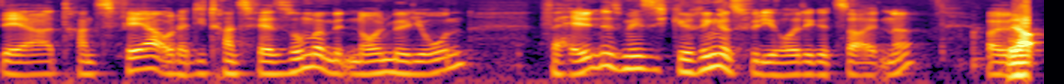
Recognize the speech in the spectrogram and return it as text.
der Transfer oder die Transfersumme mit 9 Millionen verhältnismäßig gering ist für die heutige Zeit, ne? Weil ja.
